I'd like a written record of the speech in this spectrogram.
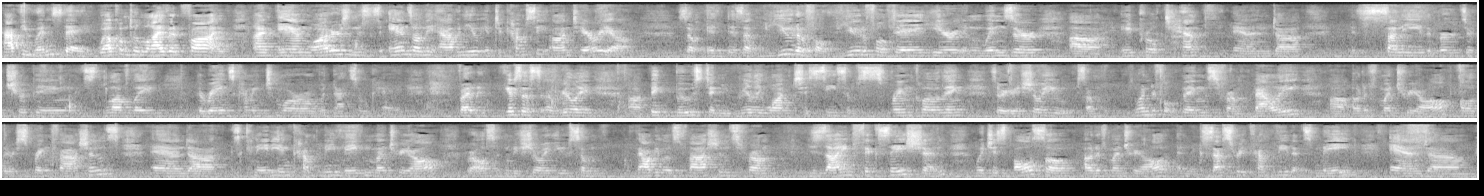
Happy Wednesday. Welcome to Live at 5. I'm Anne Waters, and this is Anne's on the Avenue in Tecumseh, Ontario. So it is a beautiful, beautiful day here in Windsor, uh, April 10th, and uh, it's sunny, the birds are chirping, it's lovely. The rain's coming tomorrow, but that's okay. But it gives us a really uh, big boost, and you really want to see some spring clothing. So we're going to show you some wonderful things from Bali uh, out of Montreal, all their spring fashions. And uh, it's a Canadian company made in Montreal. We're also going to be showing you some fabulous fashions from Design Fixation, which is also out of Montreal, an accessory company that's made and um,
